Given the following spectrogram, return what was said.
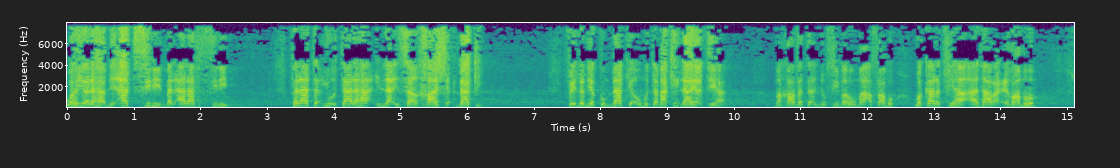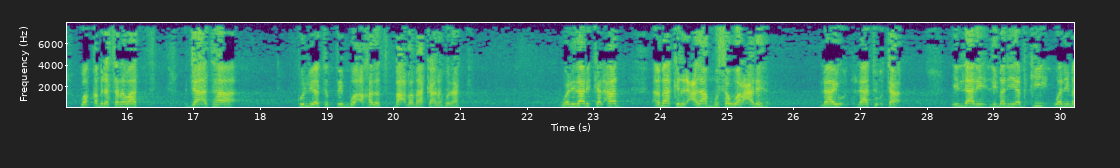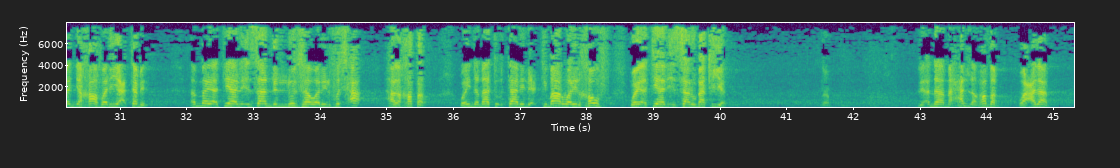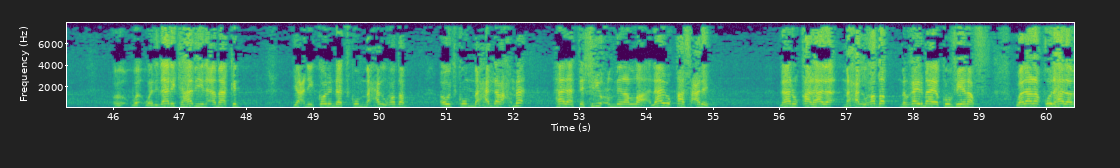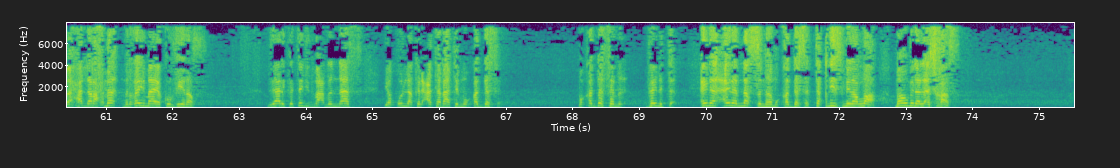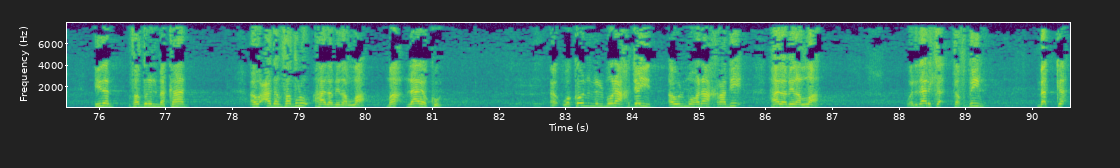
وهي لها مئات السنين بل آلاف السنين. فلا يؤتى لها إلا إنسان خاشع باكي. فإن لم يكن باكي أو متباكي لا يأتيها. مخافة أن يصيبه ما أصابه وكانت فيها آثار عظامهم. وقبل سنوات جاءتها كلية الطب وأخذت بعض ما كان هناك. ولذلك الآن أماكن العذاب مسور عليها. لا لا تؤتى. إلا لمن يبكي ولمن يخاف وليعتبر أما يأتيها الإنسان للنزهة وللفسحة هذا خطر. وإنما تؤتى للاعتبار وللخوف ويأتيها الإنسان باكيا. نعم. لأنها محل غضب وعذاب. ولذلك هذه الأماكن يعني كون أنها تكون محل غضب أو تكون محل رحمة هذا تشريع من الله لا يقاس عليه لا نقال هذا محل غضب من غير ما يكون فيه نص ولا نقول هذا محل رحمة من غير ما يكون فيه نص لذلك تجد بعض الناس يقول لك العتبات المقدسة مقدسة من فين الت... أين أين النص أنها مقدسة؟ التقديس من الله ما هو من الأشخاص. إذا فضل المكان أو عدم فضله هذا من الله ما لا يكون. وكون المناخ جيد أو المناخ رديء هذا من الله. ولذلك تفضيل مكة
